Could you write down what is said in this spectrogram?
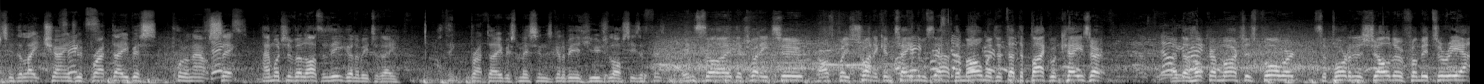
See the late change with Brad Davies pulling out Six. sick. How much of a loss is he going to be today? I think Brad Davies missing is going to be a huge loss. He's a Inside the 22, Osprey's trying to contain Okay, themselves at the moment. It's at the back with Kayser. No, and the you're right. hooker marches forward, supporting his shoulder from Iturria.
